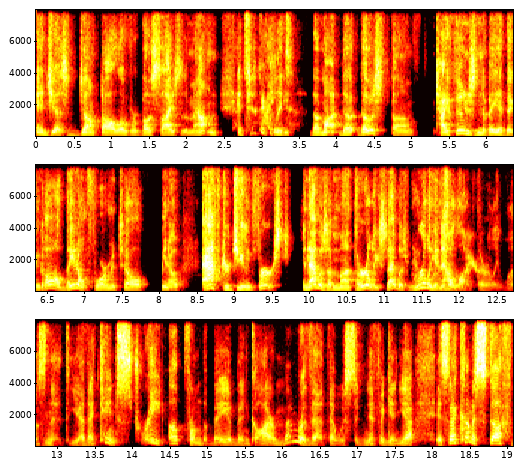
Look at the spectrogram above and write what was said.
and just dumped all over both sides of the mountain. That's and typically, right. the, the, those um, typhoons in the Bay of Bengal they don't form until you know after June 1st, and that was a month early. So that was really that was an outlier. early, wasn't it? Yeah, that came straight up from the Bay of Bengal. I remember that. That was significant. Yeah, it's that kind of stuff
